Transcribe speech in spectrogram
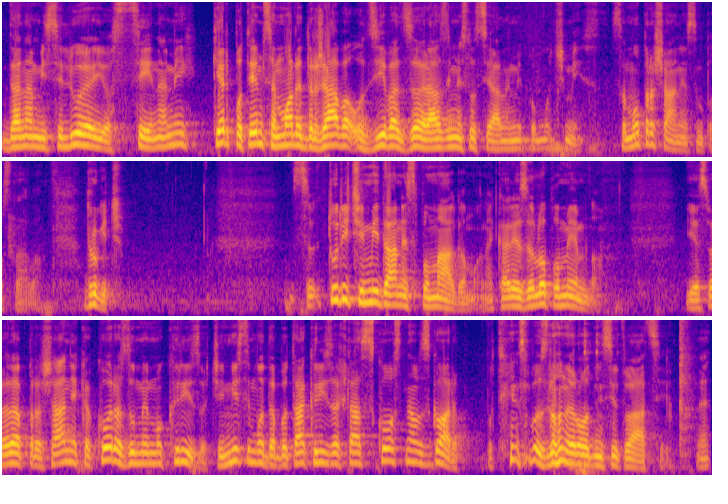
da nam izseljujejo s cenami, ker potem se mora država odzivati z raznimi socialnimi pomočmi. Samo vprašanje sem postavil. Drugič, tudi če mi danes pomagamo, ne, kar je zelo pomembno, je seveda vprašanje, kako razumemo krizo. Če mislimo, da bo ta kriza šla skozi navzgor, potem smo v zelo narodni situaciji. Ne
